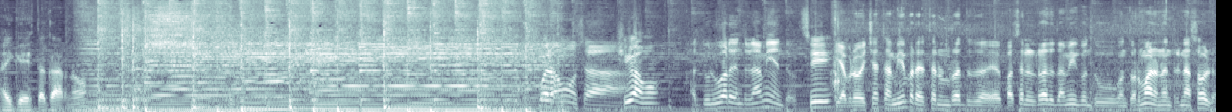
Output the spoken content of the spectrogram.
hay que destacar, ¿no? Bueno, vamos a, Llegamos. a tu lugar de entrenamiento. Sí. Y aprovechás también para estar un rato, eh, pasar el rato también con tu, con tu hermano, no entrenás solo.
